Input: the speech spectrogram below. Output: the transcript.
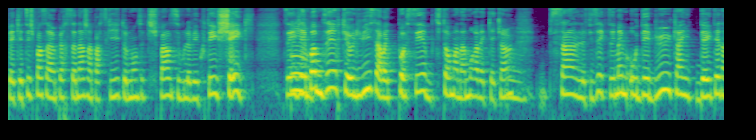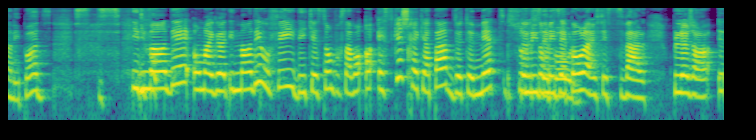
Fait que, tu sais, je pense à un personnage en particulier, tout le monde sait de qui je parle, si vous l'avez écouté, Shake. Tu sais, Mm. viens pas me dire que lui, ça va être possible qu'il tombe en amour avec quelqu'un Mm. sans le physique. Tu sais, même au début, quand il datait dans les pods, Il, il faut- demandait, oh my god, il demandait aux filles des questions pour savoir, ah, est-ce que je serais capable de te mettre Sur de- mes sur mes épaules. épaules à un festival? Puis là, genre, euh,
